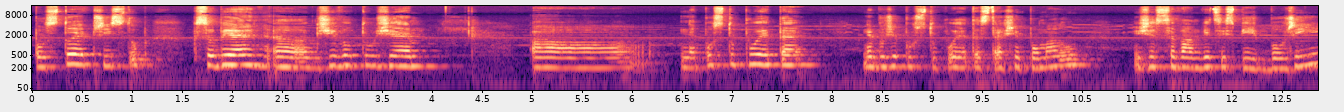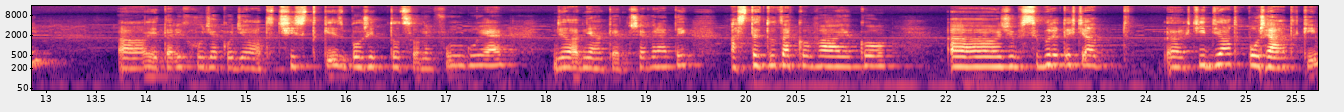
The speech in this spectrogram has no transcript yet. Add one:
postoje, přístup k sobě, uh, k životu, že uh, nepostupujete, nebo že postupujete strašně pomalu, že se vám věci spíš boří, je tady chuť jako dělat čistky, zbořit to, co nefunguje, dělat nějaké převraty a jste tu taková jako, že si budete chtělat, chtít dělat pořádky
